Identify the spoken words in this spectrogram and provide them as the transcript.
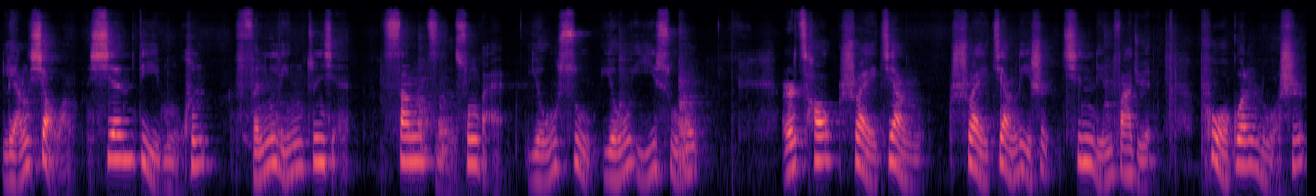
梁孝王先帝母坤焚陵尊显，桑梓松柏。游宿游夷宿公，而操率将率将力士亲临发掘，破关裸尸，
